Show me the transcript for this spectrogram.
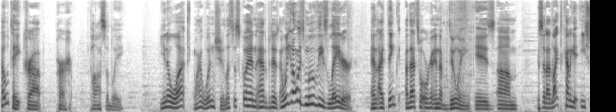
potate crop, per possibly. You know what? Why wouldn't you? Let's just go ahead and add the potatoes. And we can always move these later. And I think that's what we're going to end up doing is, um, I said, I'd like to kind of get each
